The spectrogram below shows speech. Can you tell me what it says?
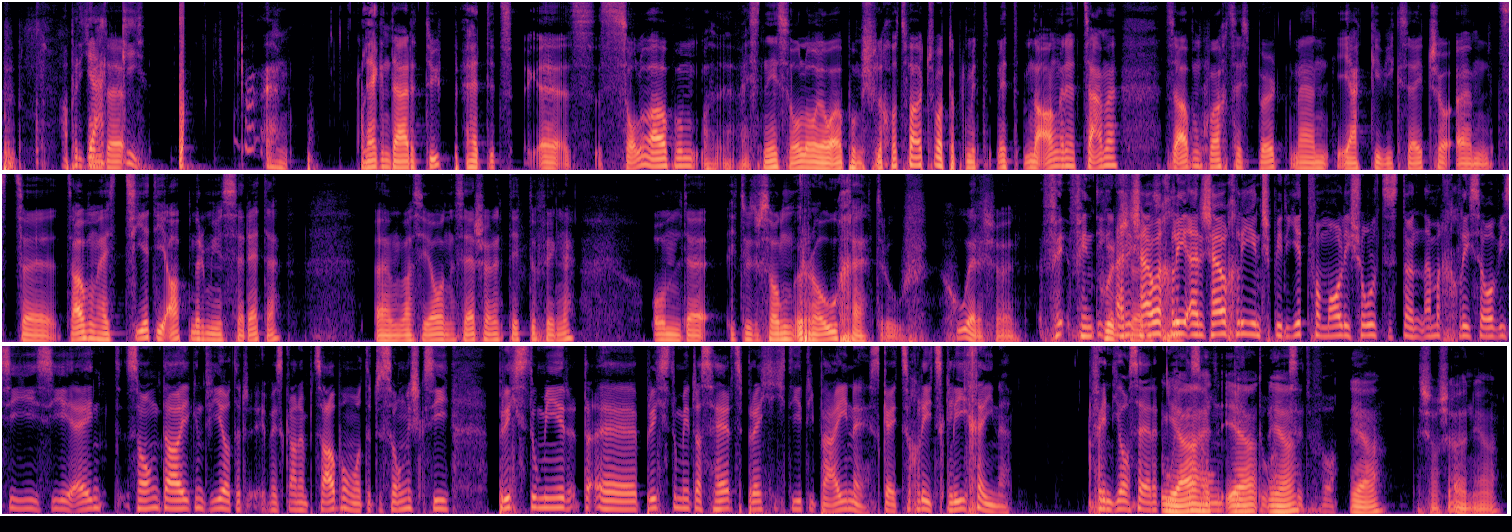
Aber äh, Jäcki. Ähm, legendärer Typ, hat jetzt äh, ein Soloalbum, also, ich weiss nicht, Soloalbum ist vielleicht auch das falsche Wort, aber mit, mit einem anderen zusammen ein Album gemacht, das heisst Birdman Jackie, wie gesagt schon. Ähm, das, das, das Album heisst «Zieh die ab, wir müssen reden», ähm, was ich auch einen sehr schönen Titel finde. Und äh, ich tue den Song «Rauchen» drauf. Hure schön. F- Find ich, Gut er, ist auch ein bisschen, er ist auch ein bisschen inspiriert von Molly Schulz. Es klingt nämlich ein bisschen so, wie sie, sie ein Song da irgendwie, oder ich weiß gar nicht, ob das Album oder der Song war, brichst du mir, äh, brichst du mir das Herz, breche ich dir die Beine. Es geht so ein bisschen ins Gleiche rein. Finde ich auch sehr guten Ja, hat- Song. ja, ja. Davon. Ja, das ist schon schön, ja.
